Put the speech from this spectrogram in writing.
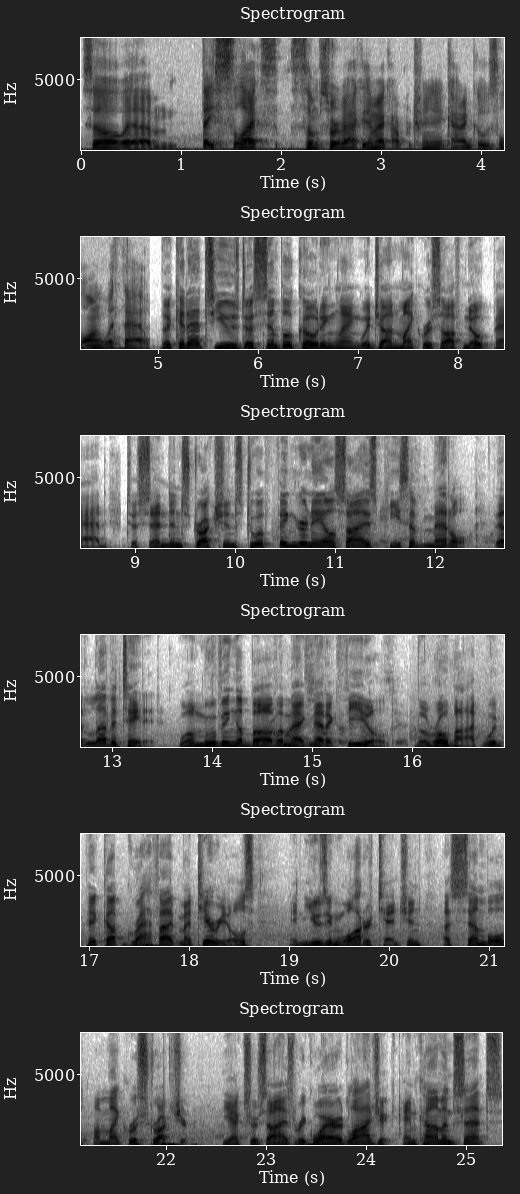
so um, they select some sort of academic opportunity that kind of goes along with that. The cadets used a simple coding language on Microsoft Notepad to send instructions to a fingernail sized piece of metal that levitated while moving above a magnetic field. The robot would pick up graphite materials and using water tension, assemble a microstructure. The exercise required logic and common sense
